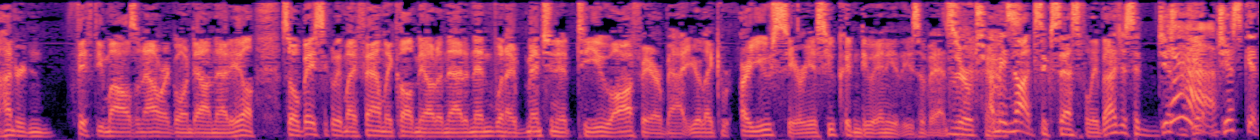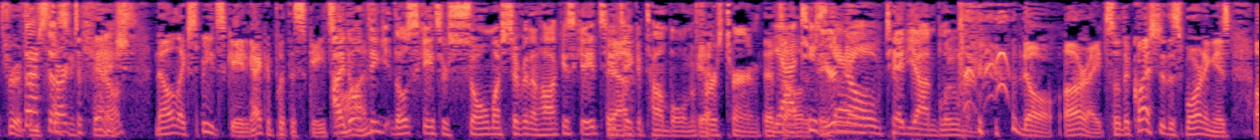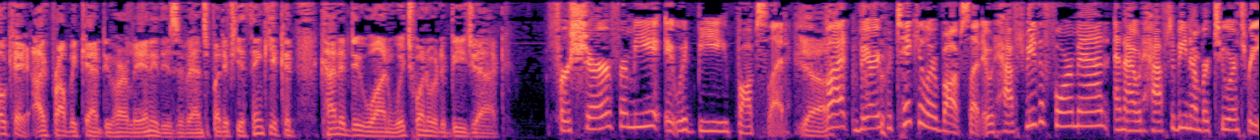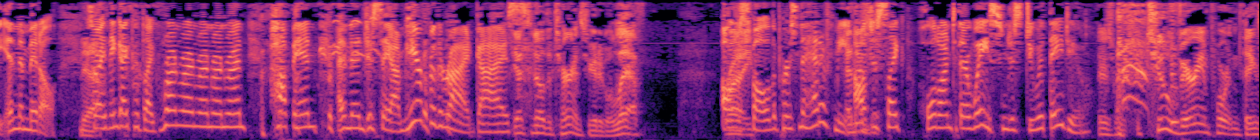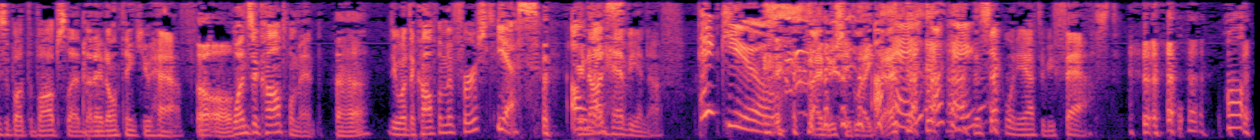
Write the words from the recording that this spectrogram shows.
150 miles an hour going down that hill. So basically, my family called me out on that. And then when I mentioned it to you off air, Matt, you're like, "Are you serious? You couldn't do any of these events." Zero chance. I mean, not successfully, but I just said, just Yeah. get, just get through it That from start to finish. count. No, like speed skating, I could put the skates I on. don't think those skates are so much different than hockey skates. You Yeah. take a tumble in the Yeah. first turn. That's Yeah, all too is. You're no Ted Jan Bloemen. no. All right. So the question this morning is, okay, I probably can't do hardly any of these events, but if you think you could kind of do one, which one would it be, Jack? For sure, for me, it would be bobsled. Yeah. But very particular bobsled. It would have to be the four man, and I would have to be number two or three in the middle. Yeah. So I think I could like run, run, run, run, run, hop in, and then just say, I'm here for the ride, guys. you have to know the turns. You got to go left. I'll right. just follow the person ahead of me. I'll just like hold on to their waist and just do what they do. There's two very important things about the bobsled that I don't think you have. Uh-oh. One's a compliment. Uh huh. Do you want the compliment first? Yes. You're Always. not heavy enough. Thank you. I knew she'd like that. Okay, okay. The second one, you have to be fast. Well,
